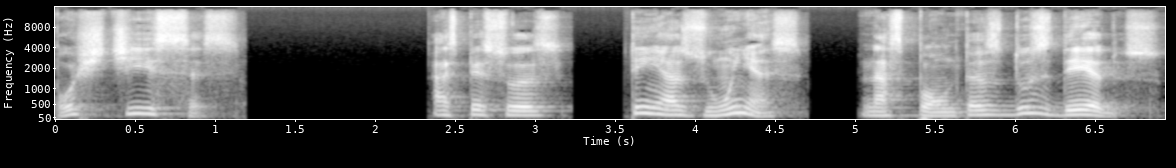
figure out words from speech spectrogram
postiças. As pessoas têm as unhas nas pontas dos dedos.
